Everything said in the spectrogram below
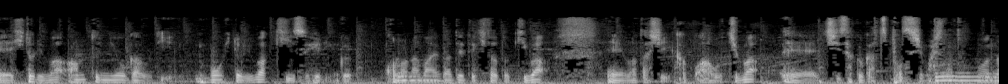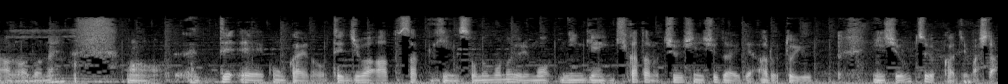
えー一人はアントニオ・ガウディ、もう一人はキース・ヘリング。この名前が出てきた時は、えー私、過去、あ、うちは、えー小さくガッツポーズしましたと。うんなるほどね。うん、で、えー今回の展示はアート作品そのものよりも人間、生き方の中心主題であるという印象を強く感じました。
